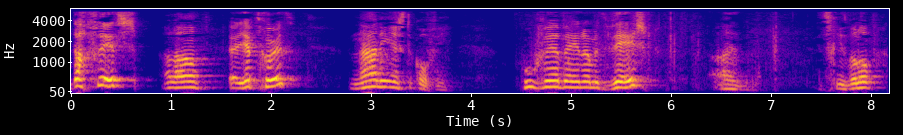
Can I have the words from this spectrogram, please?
Dag Frits, Hallo. Eh, je hebt het gehoord? Na de eerste koffie. Hoe ver ben je nou met Wees? Ah, het schiet wel op.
